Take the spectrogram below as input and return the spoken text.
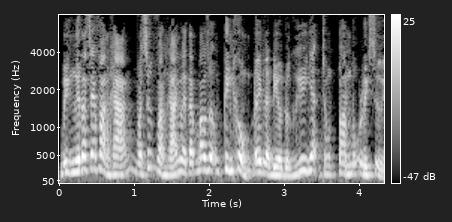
vì người ta sẽ phản kháng và sức phản kháng người ta bao rộng kinh khủng. Đây là điều được ghi nhận trong toàn bộ lịch sử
